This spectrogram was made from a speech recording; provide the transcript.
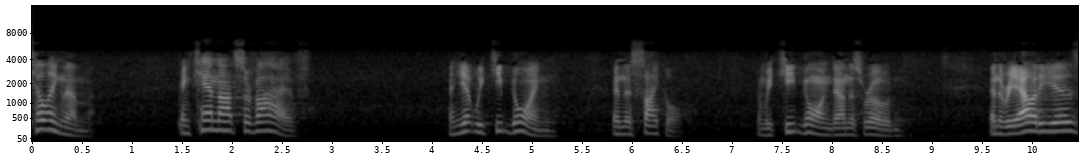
killing them and cannot survive. And yet we keep going in this cycle. And we keep going down this road. And the reality is,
